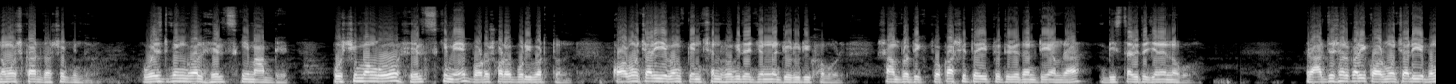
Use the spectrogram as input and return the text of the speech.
নমস্কার দর্শকবৃন্দ। West Bengal health scheme update. পশ্চিমবঙ্গ হেলথ স্কিমে বড়সড় পরিবর্তন, কর্মচারী এবং পেনশনভোগীদের জন্য জরুরি খবর। সাম্প্রতিক প্রকাশিত এই প্রতিবেদনটি আমরা বিস্তারিত জেনে নেব। রাজ্য সরকারি কর্মচারী এবং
